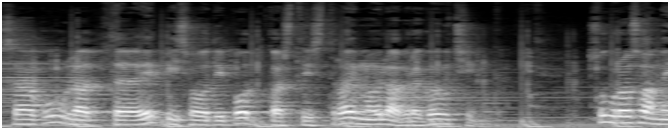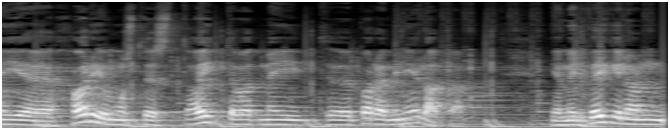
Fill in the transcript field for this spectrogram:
sa kuulad episoodi podcastist Raimo Ülavere coaching. suur osa meie harjumustest aitavad meid paremini elada ja meil kõigil on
